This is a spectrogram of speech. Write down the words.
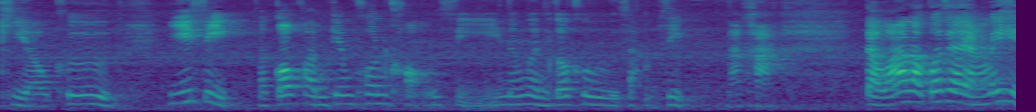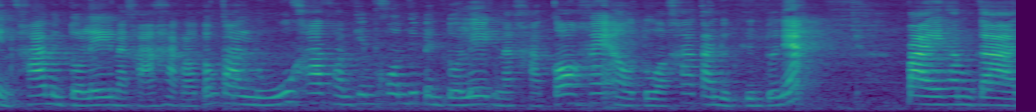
เขียวคือ 20 แล้วก็ความเข้มข้นของสีน้ำเงินก็คือ 30 นะคะ แต่ว่าเราก็จะยังไม่เห็นค่าเป็นตัวเลขนะคะ หากเราต้องการรู้ค่าความเข้มข้นที่เป็นตัวเลขนะคะ ก็ให้เอาตัวค่าการดูดกลืนตัวเนี้ย ไปทำการ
